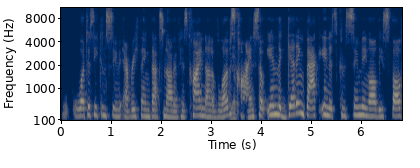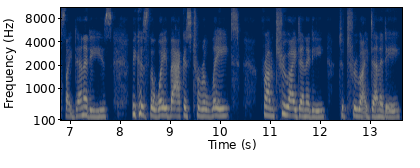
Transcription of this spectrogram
What does He consume? Everything that's not of His kind, not of love's Yep. kind. So in the getting back in, it's consuming all these false identities because the way back is to relate from true identity to true identity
